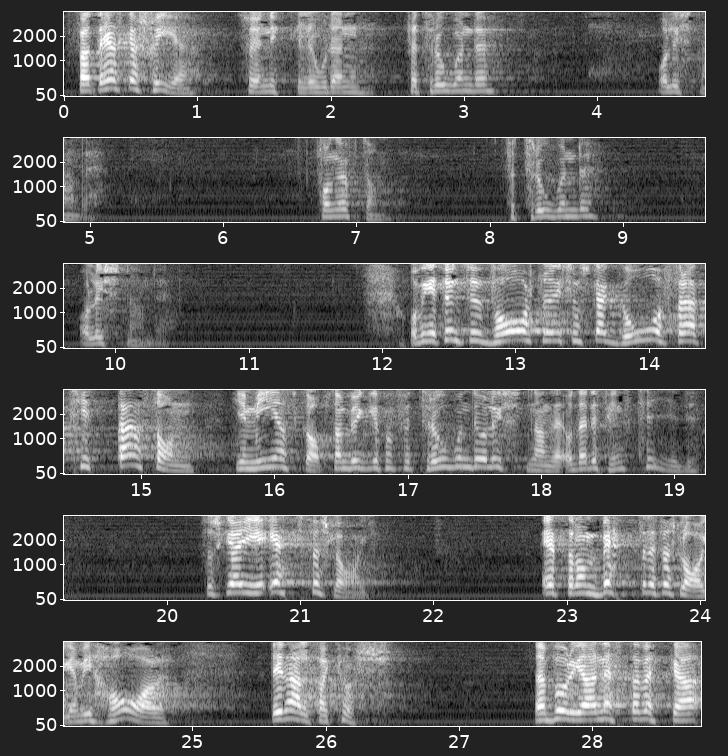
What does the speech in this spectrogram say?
För att det här ska ske så är nyckelorden förtroende och lyssnande. Fånga upp dem. Förtroende och lyssnande. Och vet du inte vart du liksom ska gå för att hitta en sån gemenskap som bygger på förtroende och lyssnande och där det finns tid, så ska jag ge ett förslag. Ett av de bättre förslagen vi har, det är en alfakurs. Den börjar nästa vecka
